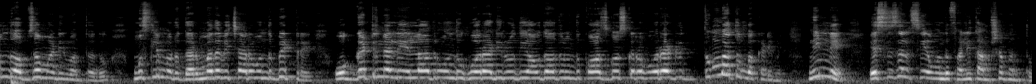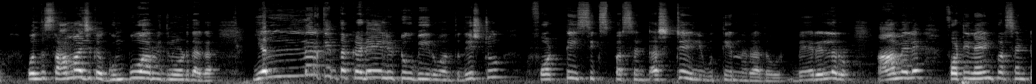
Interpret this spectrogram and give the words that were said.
ಒಂದು ಅಬ್ಸರ್ವ್ ಮಾಡಿರುವಂಥದ್ದು, ಮುಸ್ಲಿಮರು ಧರ್ಮದ ವಿಚಾರ ಒಂದು ಬಿಟ್ಟರೆ ಒಗ್ಗಟ್ಟಿನಲ್ಲಿ ಎಲ್ಲಾದರೂ ಒಂದು ಹೋರಾಡಿರೋದು ಯಾವುದಾದ್ರೂ ಒಂದು ಕಾಸ್ಗೋಸ್ಕರ ಹೋರಾಡಿರೋದು ತುಂಬ ತುಂಬ ಕಡಿಮೆ. ನಿನ್ನೆ ಎಸ್ ಎಸ್ ಎಲ್ ಸಿಯ ಒಂದು ಫಲಿತಾಂಶ ಬಂತು. ಒಂದು ಸಾಮಾಜಿಕ ಗುಂಪುವಾರು ಇದು ನೋಡಿದಾಗ ಎಲ್ಲರಿಗಿಂತ ಕಡೆಯಲ್ಲಿ ಟು ಬಿ ಇರುವಂಥದ್ದು ಎಷ್ಟು? ಫಾರ್ಟಿ ಸಿಕ್ಸ್ ಪರ್ಸೆಂಟ್ ಅಷ್ಟೇ ಇಲ್ಲಿ ಉತ್ತೀರ್ಣರಾದವರು. ಬೇರೆಲ್ಲರೂ. ಆಮೇಲೆ ಫಾರ್ಟಿ ನೈನ್ ಪರ್ಸೆಂಟ್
